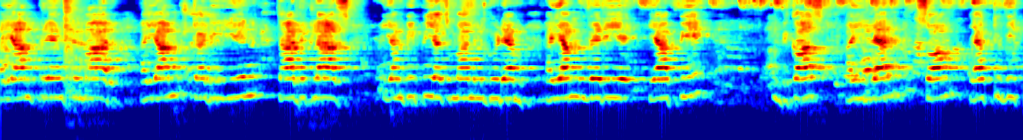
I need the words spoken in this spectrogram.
I am Prem Kumar. I am studying third class. MPPS Mamilgudem. I am very happy because I learn some activi-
